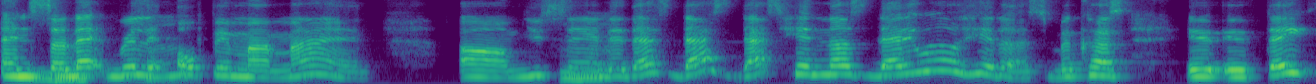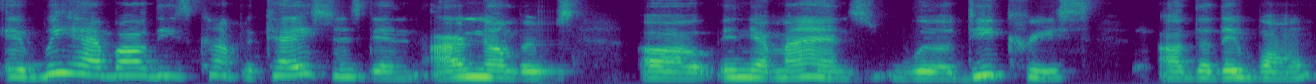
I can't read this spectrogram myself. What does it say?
And so that really mm-hmm. opened my mind. Um, you saying mm-hmm. that that's that's that's hitting us, that it will hit us because if, if they if we have all these complications, then our numbers uh in their minds will decrease, although they won't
